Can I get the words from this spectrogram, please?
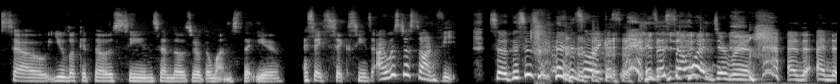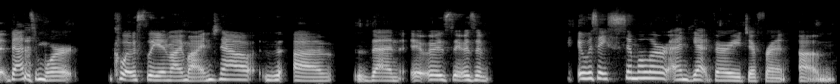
So you look at those scenes and those are the ones that you i say six scenes. I was just on Veep. So this is it's like a, it's a somewhat different and and that's more closely in my mind now uh, than it was it was a it was a similar and yet very different um,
